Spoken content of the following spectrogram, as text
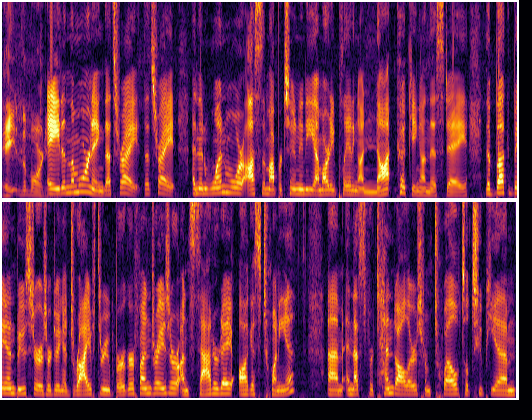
8 in the morning. Eight in the morning. That's right. That's right. And then one more awesome opportunity. I'm already planning on not cooking on this day. The Buck Band Boosters are doing a drive-through burger fundraiser on Saturday, August 20th. Um, and that's for $10 from 12 till 2 p.m.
